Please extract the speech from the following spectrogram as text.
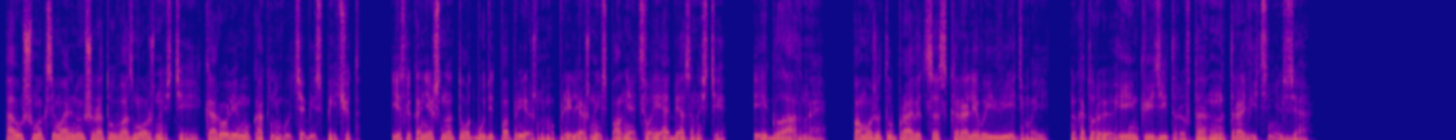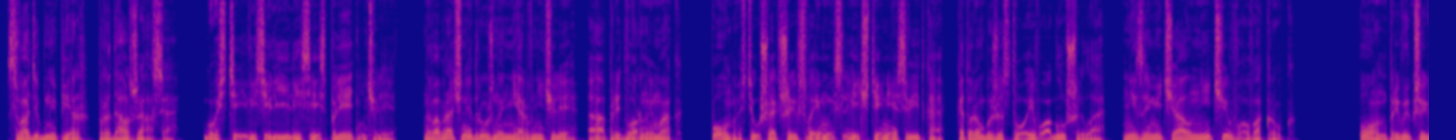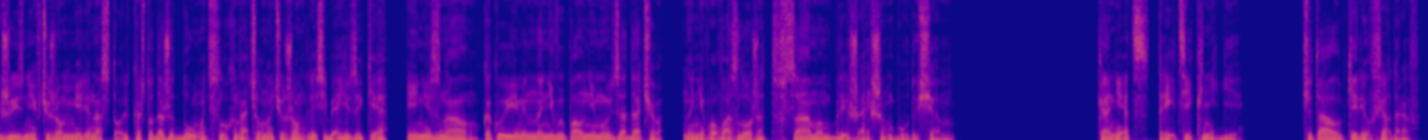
А уж максимальную широту возможностей король ему как-нибудь обеспечит. Если, конечно, тот будет по-прежнему прилежно исполнять свои обязанности. И главное, поможет управиться с королевой-ведьмой, на которую и инквизиторов-то натравить нельзя. Свадебный пир продолжался. Гости веселились и сплетничали. Новобрачные дружно нервничали, а придворный маг, полностью ушедший в свои мысли и чтение свитка, которым божество его оглушило, не замечал ничего вокруг. Он, привыкший к жизни в чужом мире настолько, что даже думать вслух начал на чужом для себя языке, и не знал, какую именно невыполнимую задачу на него возложат в самом ближайшем будущем. Конец третьей книги. Читал Кирилл Федоров.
